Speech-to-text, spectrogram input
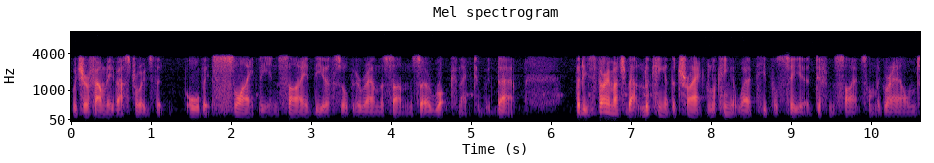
which are a family of asteroids that orbit slightly inside the Earth's orbit around the Sun, so a rock connected with that. But it's very much about looking at the track, looking at where people see it at different sites on the ground.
